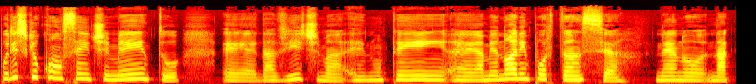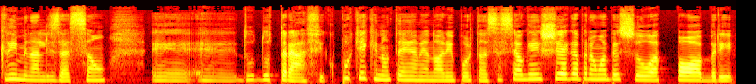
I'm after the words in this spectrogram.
por isso que o consentimento é, da vítima é, não tem é, a menor importância né, no, na criminalização é, é, do, do, tráfico. Por que, que não tem a menor importância? Se alguém chega para uma pessoa pobre,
